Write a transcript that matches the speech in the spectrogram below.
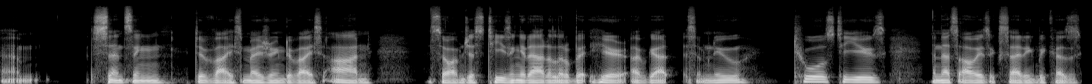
um, sensing device, measuring device on. So I'm just teasing it out a little bit here. I've got some new tools to use, and that's always exciting because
